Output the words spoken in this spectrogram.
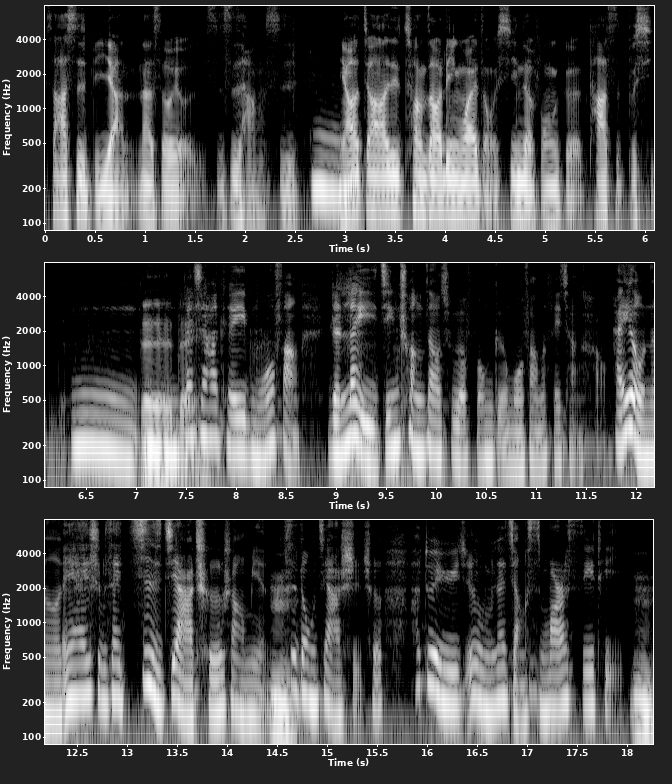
莎士比亚那时候有十四行诗，嗯，你要教它去创造另外一种新的风格，它是不行的。嗯，对对对。但是它可以模仿人类已经创造出的风格，模仿的非常好。还有呢，AI 是不是在自驾车上面，自动驾驶车，它对于就是我们在讲 smart City，嗯，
